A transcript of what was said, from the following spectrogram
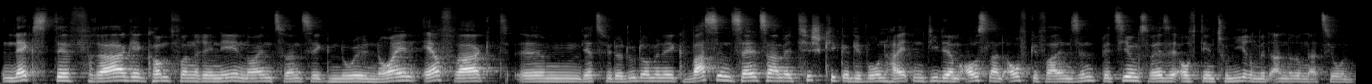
nächste Frage kommt von René2909. Er fragt, ähm, jetzt wieder du Dominik, was sind seltsame Tischkicker-Gewohnheiten, die dir im Ausland aufgefallen sind, beziehungsweise auf den Turnieren mit anderen Nationen?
